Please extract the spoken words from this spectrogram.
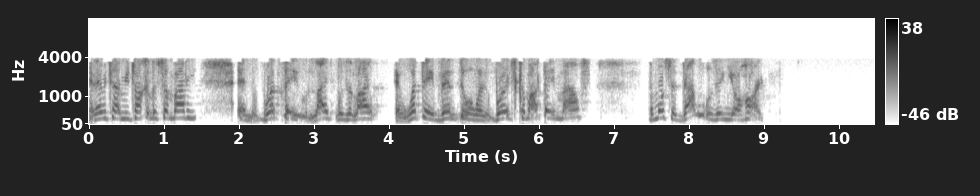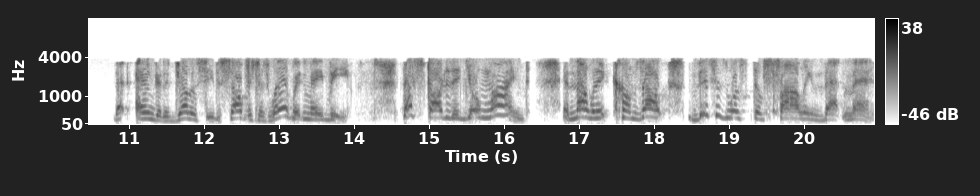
And every time you're talking to somebody, and what they life was like, and what they've been through, and when words come out their mouth, the most of that was in your heart. That anger, the jealousy, the selfishness, whatever it may be, that started in your mind. And now when it comes out, this is what's defiling that man.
